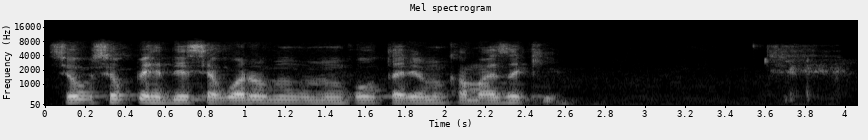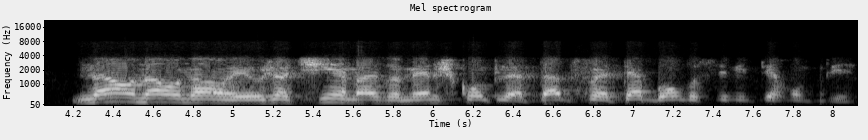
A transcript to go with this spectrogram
se eu, se eu perdesse agora, eu não, não voltaria nunca mais aqui. Não, não, não. Eu já tinha mais ou menos completado. Foi até bom você me interromper.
